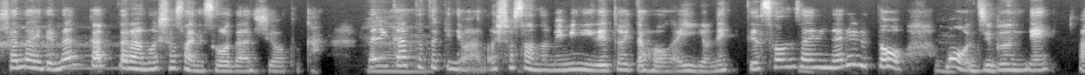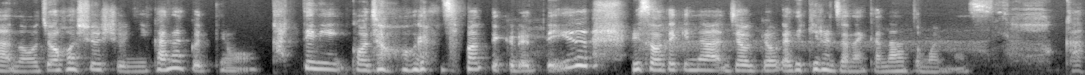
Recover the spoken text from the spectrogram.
社内で何かあったらあの秘書さんに相談しようとか、何かあった時にはあの秘書さんの耳に入れといた方がいいよねっていう存在になれると、うん。もう自分であの情報収集に行かなくても、勝手にこう情報が集まってくるっていう理想的な状況ができるんじゃないかなと思います。そうか。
